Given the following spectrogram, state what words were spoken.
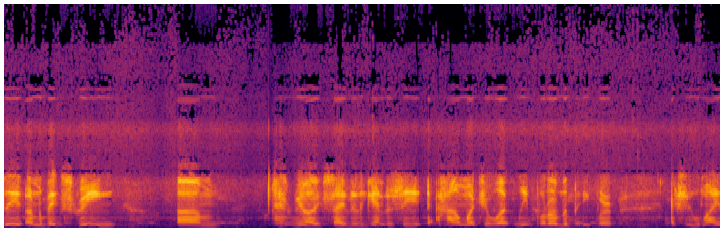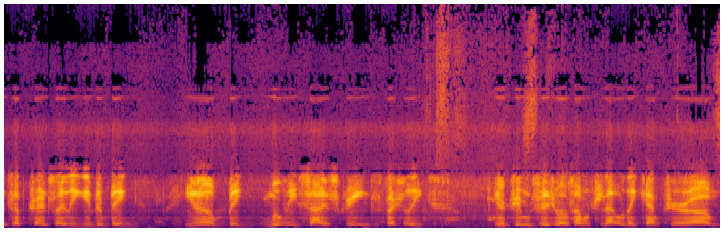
the- on the big screen. Um, I'm real excited again to see how much of what we put on the paper actually winds up translating into big, you know, big movie-sized screens, especially. You know, Jim's visuals, how much of that will they capture? Um,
